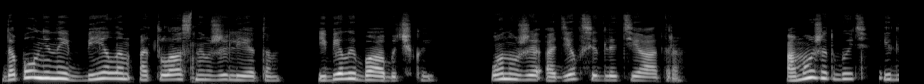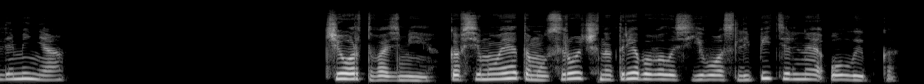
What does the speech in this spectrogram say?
дополненный белым атласным жилетом и белой бабочкой. Он уже оделся для театра. А может быть, и для меня. Черт возьми, ко всему этому срочно требовалась его ослепительная улыбка.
